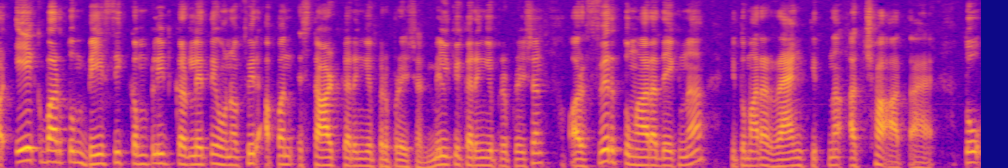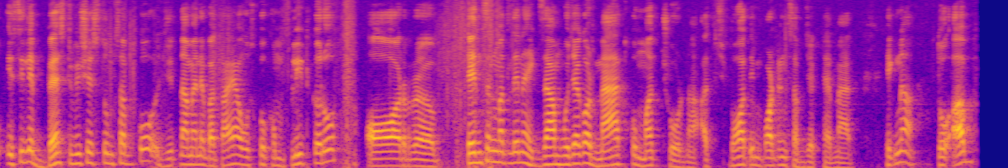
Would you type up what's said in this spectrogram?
और एक बार तुम बेसिक कंप्लीट कर लेते हो ना, फिर अपन स्टार्ट करेंगे प्रिपरेशन मिल के करेंगे प्रिपरेशन और फिर तुम्हारा देखना कि तुम्हारा रैंक कितना अच्छा आता है। तो इसीलिए बेस्ट विशेष तुम सबको, जितना मैंने बताया उसको कंप्लीट करो और टेंशन मत लेना एग्ज़ाम हो जाएगा और मैथ को मत छोड़ना। अच्छा बहुत इंपॉर्टेंट सब्जेक्ट है मैथ ठीक ना? तो अब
